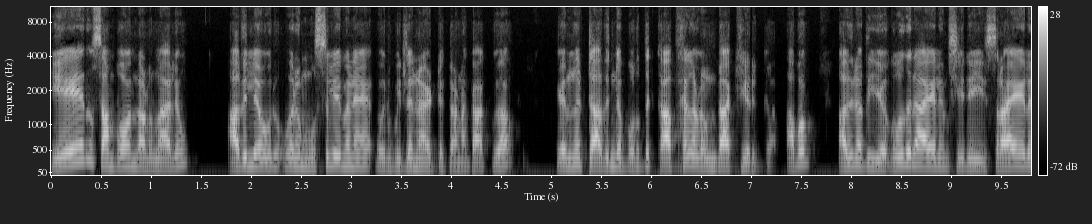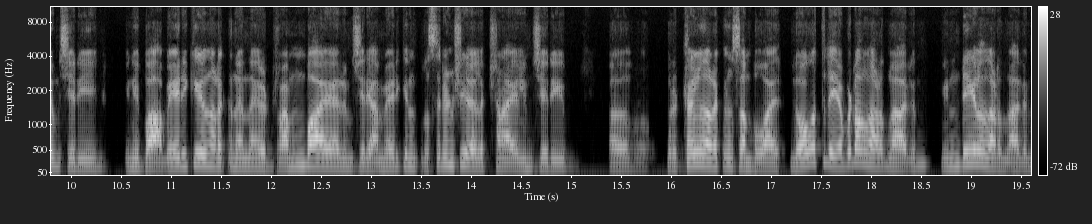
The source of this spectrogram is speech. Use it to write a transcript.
ഏത് സംഭവം നടന്നാലും അതിലെ ഒരു ഒരു മുസ്ലിമിനെ ഒരു വില്ലനായിട്ട് കണക്കാക്കുക എന്നിട്ട് അതിന്റെ പുറത്ത് കഥകൾ ഉണ്ടാക്കിയെടുക്കുക. അപ്പം അതിനകത്ത് യഹൂദനായാലും ശരി ഇസ്രായേലും ശരി ഇനിയിപ്പോൾ അമേരിക്കയിൽ നടക്കുന്ന ട്രംപ് ആയാലും ശരി അമേരിക്കൻ പ്രസിഡൻഷ്യൽ ഇലക്ഷൻ ആയാലും ശരി ബ്രിട്ടനിൽ നടക്കുന്ന സംഭവം ലോകത്തിൽ എവിടെ നടന്നാലും ഇന്ത്യയിൽ നടന്നാലും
